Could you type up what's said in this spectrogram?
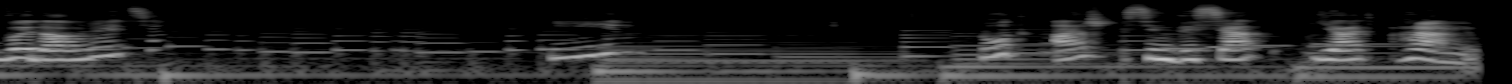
видавлюється. І тут аж 75 грамів.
